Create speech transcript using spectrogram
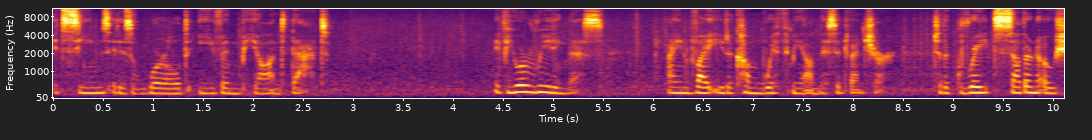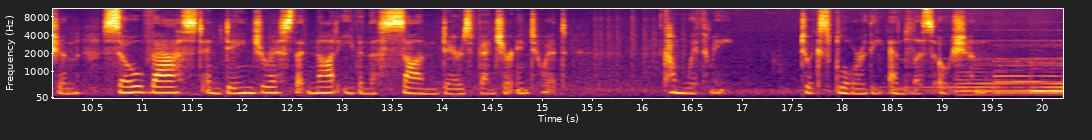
it seems it is a world even beyond that. If you are reading this, I invite you to come with me on this adventure to the great southern ocean, so vast and dangerous that not even the sun dares venture into it. Come with me to explore the endless ocean.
